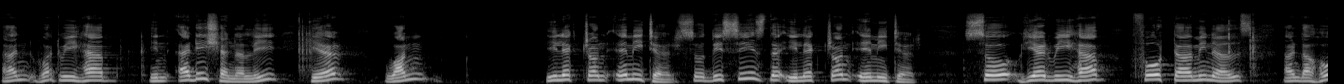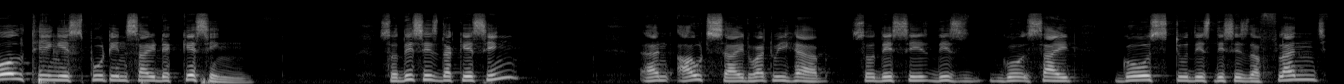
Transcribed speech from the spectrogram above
And what we have in additionally here one electron emitter. So, this is the electron emitter. So, here we have 4 terminals and the whole thing is put inside a casing. So, this is the casing and outside what we have. So, this is this go side goes to this this is the flange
